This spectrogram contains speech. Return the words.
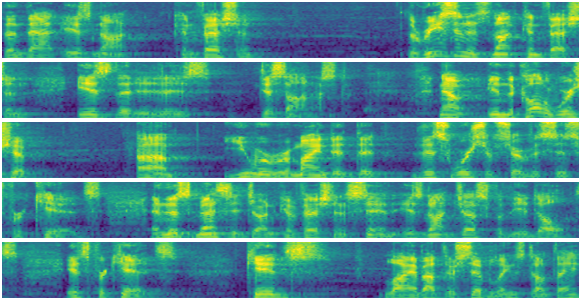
then that is not confession. The reason it's not confession is that it is dishonest. Now, in the call to worship, um, you were reminded that this worship service is for kids. And this message on confession of sin is not just for the adults, it's for kids. Kids lie about their siblings, don't they?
